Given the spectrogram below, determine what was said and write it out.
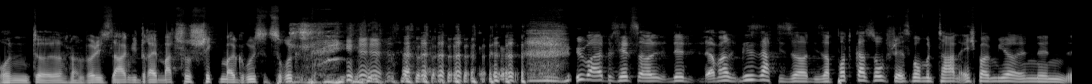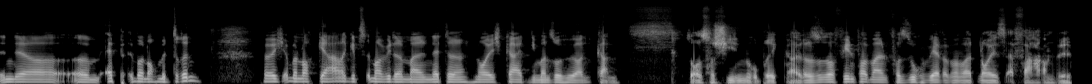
Und äh, dann würde ich sagen, die drei Machos schicken mal Grüße zurück. Überall bis jetzt, aber, ne, aber wie gesagt, dieser, dieser podcast der ist momentan echt bei mir in, den, in der ähm, App immer noch mit drin. Höre ich immer noch gerne. Gibt es immer wieder mal nette Neuigkeiten, die man so hören kann. So aus verschiedenen Rubriken. Also das ist auf jeden Fall mal ein Versuch wert, wenn man was Neues erfahren will,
